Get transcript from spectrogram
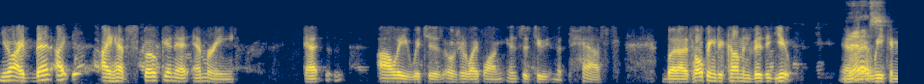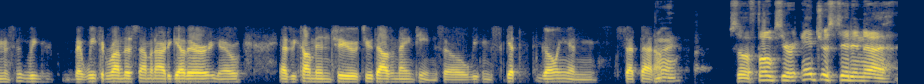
You know, I've been I I have spoken at Emory at OLLI, which is Osher Lifelong Institute, in the past, but I was hoping to come and visit you, and Yes. that we can we that we can run this seminar together. You know, as we come into 2019, so we can get going and set that All up. right. So, if folks you're interested in uh,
